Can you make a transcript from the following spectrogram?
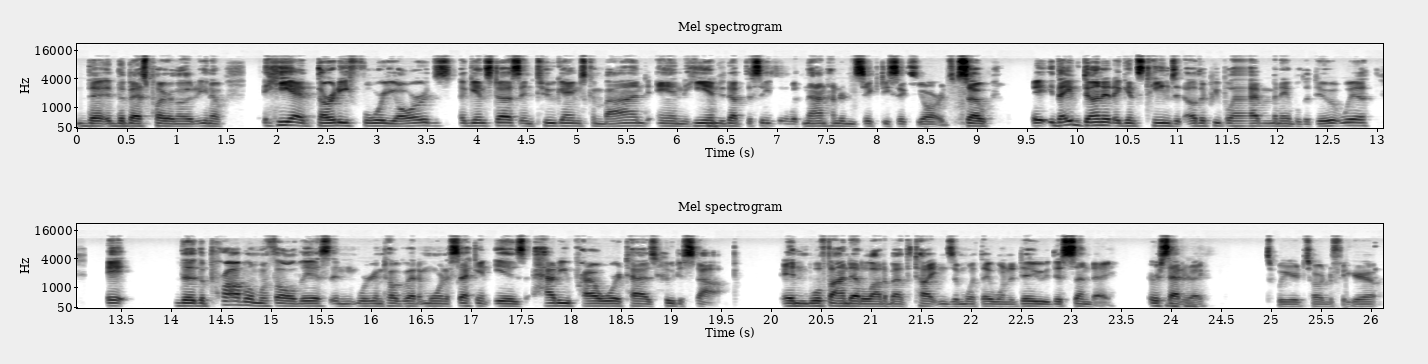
the the best player. The you know he had 34 yards against us in two games combined, and he hmm. ended up the season with 966 yards. So it, they've done it against teams that other people haven't been able to do it with. It the the problem with all this, and we're going to talk about it more in a second, is how do you prioritize who to stop? And we'll find out a lot about the Titans and what they want to do this Sunday or mm-hmm. Saturday. Mm-hmm. It's weird; it's hard to figure out.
